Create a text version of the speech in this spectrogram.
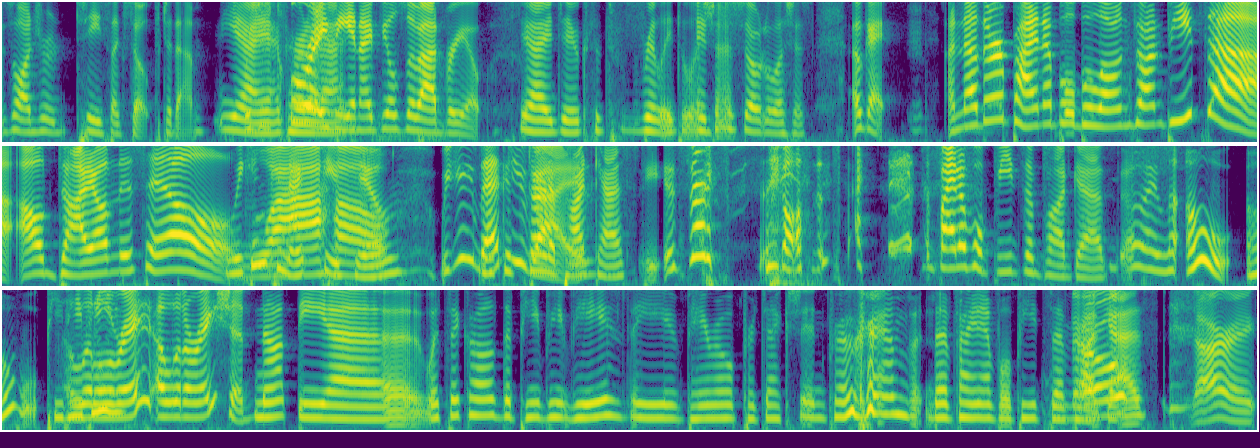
cilantro tastes like soap to them Yeah, which yeah, is I've crazy and i feel so bad for you Yeah, I do because it's really delicious. it's so delicious okay another pineapple belongs on pizza i'll die on this hill We can connect you Wow. two. we can connect could you start a podcast. it's started called the pineapple pizza podcast Oh, I love. Oh, oh, PPP. a little ra- alliteration Not the uh, what's it called? The PPP, the Payroll Protection Program, but the Pineapple Pizza No. podcast. All right.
